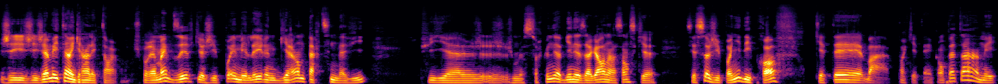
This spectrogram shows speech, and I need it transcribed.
J'ai jamais été un grand lecteur. Je pourrais même dire que j'ai pas aimé lire une grande partie de ma vie. Puis euh, je, me suis reconnu à bien des égards dans le sens que c'est ça, j'ai pogné des profs qui étaient, ben, pas qui étaient incompétents, mais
